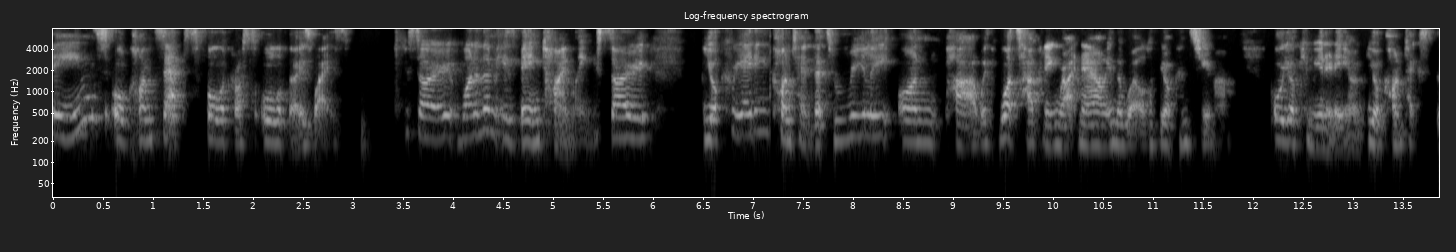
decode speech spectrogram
themes or concepts fall across all of those ways. So one of them is being timely. So you're creating content that's really on par with what's happening right now in the world of your consumer or your community or your context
